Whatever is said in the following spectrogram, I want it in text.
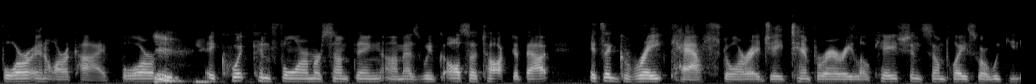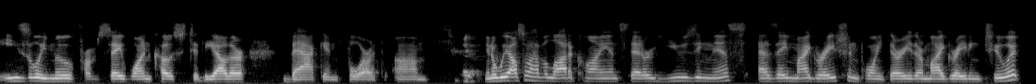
for an archive, for a quick conform or something. Um, as we've also talked about, it's a great cache storage, a temporary location, someplace where we can easily move from, say, one coast to the other, back and forth. Um, you know, we also have a lot of clients that are using this as a migration point. They're either migrating to it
